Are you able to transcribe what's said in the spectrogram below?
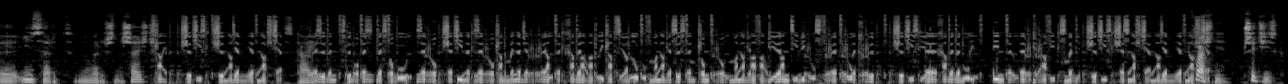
Y, Insert numeryczny 6. Skype przycisk 3 na 19. Skype. Rezydent Tymofen Bestobul 0,0 Cam Manager Realtek HDL Aplikacja Bluetooth Manager System Control Manager Fabian Virus Threat Recruit przycisk E HDD Build Intel Air Graphics Media przycisk 16 na 19. Właśnie, przycisk.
